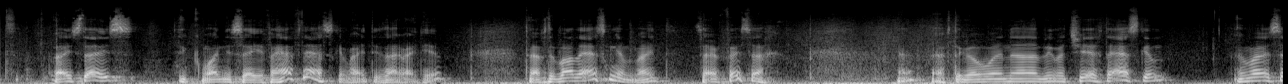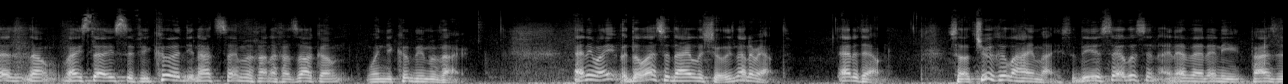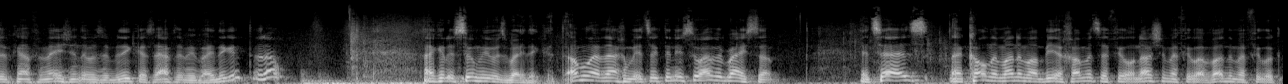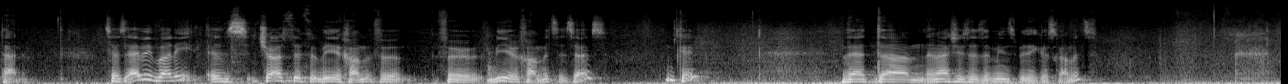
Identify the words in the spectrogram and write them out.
vice days. Do you say if I have to ask him? Right? He's not right here to have to bother asking him, right? It's Erev Pesach. Yeah? I have to go and uh, be Mashiach to ask him. The Gemara says, no, vice days, if you could, you're not saying Mechana Chazaka when you could be Mavar. Anyway, but the lesser Da'il he's not around. Add it down. So, so do you say, listen, I never had any positive confirmation there was a Bedikas after me Baidigit? No. I could assume he was Baidigit. Amul Nachman Yitzchak, then you still have a. It says. It says everybody is trusted for bia chametz for for chametz. It says, okay, that um, Rashi says it means bedikas chametz.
